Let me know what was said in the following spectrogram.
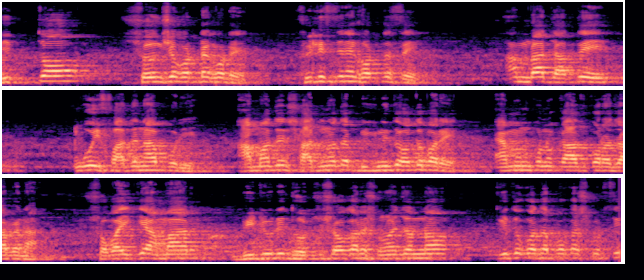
নিত্য সহিংস ঘটনা ঘটে, ফিলিস্তিনে ঘটতেছে। আমরা যাতে ওই ফাঁদে না পড়ি, আমাদের স্বাধীনতা বিঘ্নিত হতে পারে, এমন কোনো কাজ করা যাবে না। সবাইকে আমার ভিডিওটি ধৈর্য সহকারে শোনার জন্য কৃতজ্ঞতা প্রকাশ করছি।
